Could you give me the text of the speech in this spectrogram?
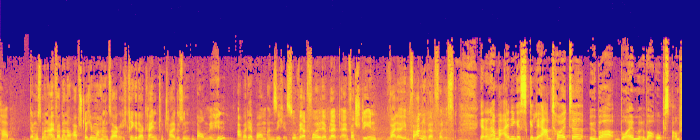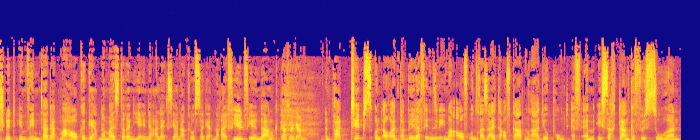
haben. Da muss man einfach dann auch Abstriche machen und sagen, ich kriege da keinen total gesunden Baum mehr hin, aber der Baum an sich ist so wertvoll, der bleibt einfach stehen, weil er eben für andere wertvoll ist. Ja, dann haben wir einiges gelernt heute über Bäume, über Obstbaumschnitt im Winter. Dagmar Hauke, Gärtnermeisterin hier in der Alexianer Klostergärtnerei. Vielen, vielen Dank. Ja, sehr gerne. Ein paar Tipps und auch ein paar Bilder finden Sie wie immer auf unserer Seite auf gartenradio.fm. Ich sage danke fürs Zuhören.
